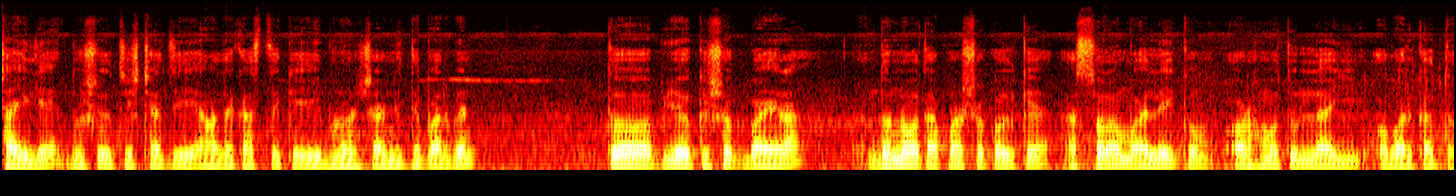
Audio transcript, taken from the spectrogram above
চাইলে দুশো টাকা দিয়ে আমাদের কাছ থেকে এই বুরন সার নিতে পারবেন। তো প্রিয় কৃষক ভাইয়েরা ধন্যবাদ আপনার সকলকে। আসসালামু আলাইকুম আ রহমতুল্লাহি ওবরকাতু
